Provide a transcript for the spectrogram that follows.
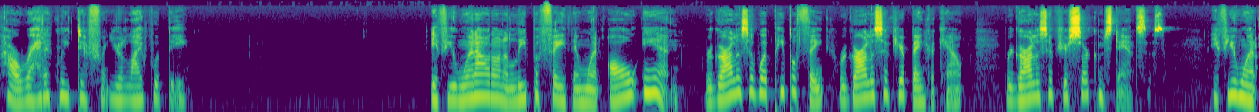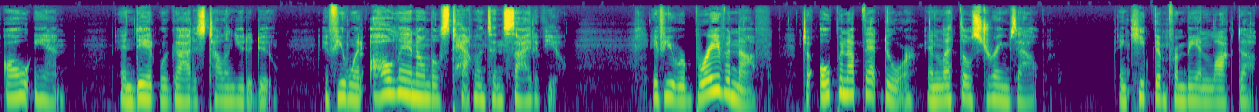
how radically different your life would be if you went out on a leap of faith and went all in, regardless of what people think, regardless of your bank account, regardless of your circumstances, if you went all in and did what God is telling you to do, if you went all in on those talents inside of you, if you were brave enough to open up that door and let those dreams out and keep them from being locked up.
